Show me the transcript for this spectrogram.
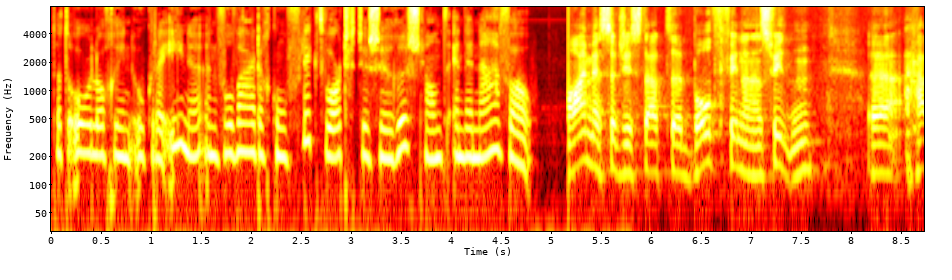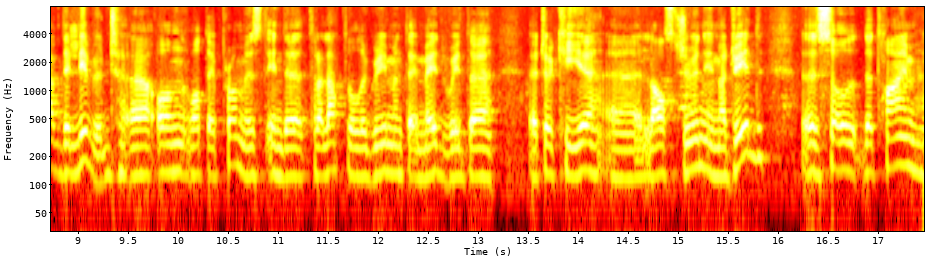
dat de oorlog in Oekraïne een volwaardig conflict wordt tussen Rusland en de NAVO. My message is that uh, both Finland and Sweden have delivered uh, on what they promised in the trilateral agreement they made with uh, uh Turkey uh, last June in Madrid. Uh, so the time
